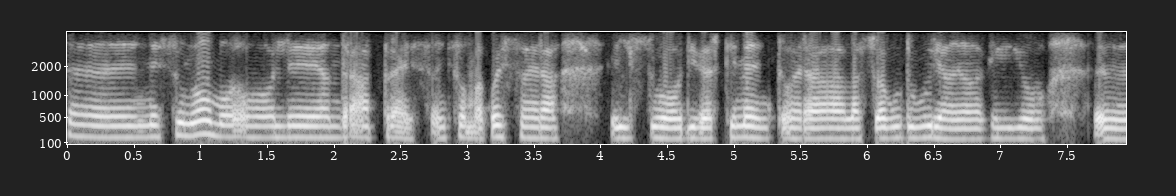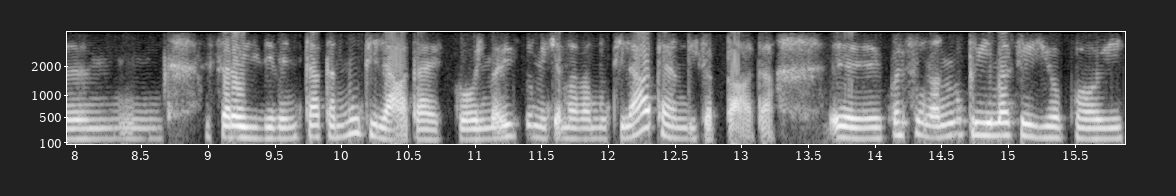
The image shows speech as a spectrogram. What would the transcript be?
eh, nessun uomo le andrà appresso. Insomma, questo era il suo divertimento, era la sua goduria che io ehm, sarei diventata mutilata. Ecco, il marito mi chiamava mutilata e handicappata. Eh, questo un anno prima che io poi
